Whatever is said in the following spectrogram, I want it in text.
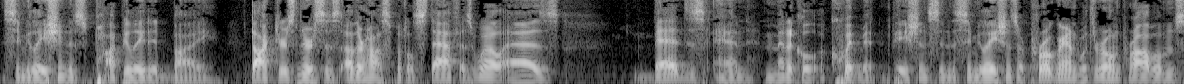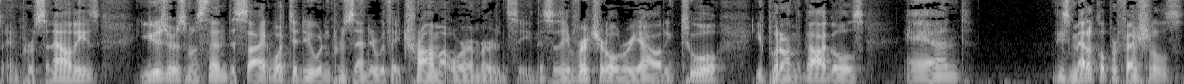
The simulation is populated by doctors, nurses, other hospital staff, as well as beds and medical equipment. Patients in the simulations are programmed with their own problems and personalities. Users must then decide what to do when presented with a trauma or emergency. This is a virtual reality tool. You put on the goggles and these medical professionals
